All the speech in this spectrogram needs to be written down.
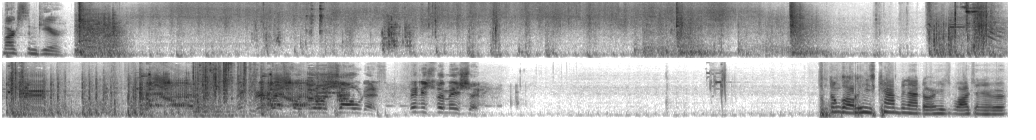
Mark some gear. Victory rests on your shoulders. Finish the mission. Don't go. He's camping that door. He's watching it. bro.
